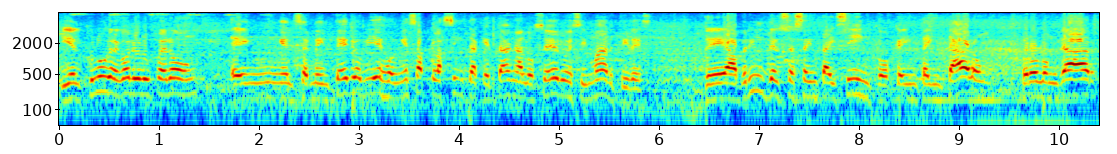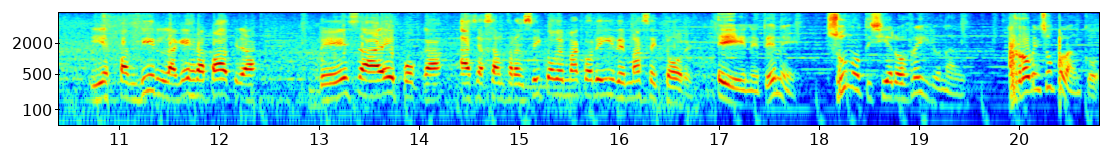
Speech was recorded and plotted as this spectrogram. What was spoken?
y el Club Gregorio Luperón en el cementerio viejo, en esa placita que están a los héroes y mártires de abril del 65 que intentaron prolongar y expandir la guerra patria de esa época hacia San Francisco de Macorís y demás sectores. NTN, su noticiero regional. Robinson Blanco.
